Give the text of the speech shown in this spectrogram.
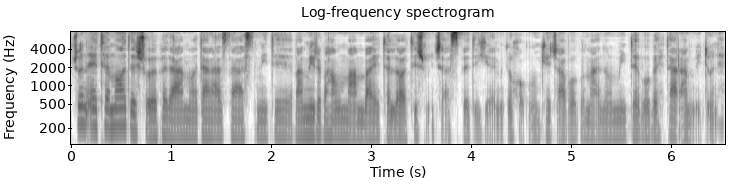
چون اعتمادش رو به پدر مادر از دست میده و میره به همون منبع اطلاعاتش میچسبه دیگه. میگه خب اون که جواب منو میده و بهترم می‌دونه.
